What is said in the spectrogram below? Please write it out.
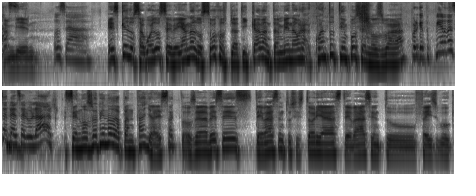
también. O sea, Es que los abuelos se veían a los ojos, platicaban también. Ahora, ¿cuánto tiempo se nos va? porque te pierdes en el celular. Se nos va viendo la pantalla, exacto. O sea, a veces te vas en tus historias, te vas en tu Facebook,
